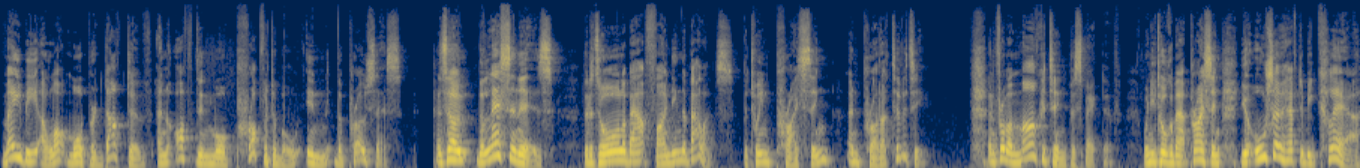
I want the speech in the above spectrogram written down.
may be a lot more productive and often more profitable in the process. And so the lesson is that it's all about finding the balance between pricing and productivity. And from a marketing perspective, when you talk about pricing, you also have to be clear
